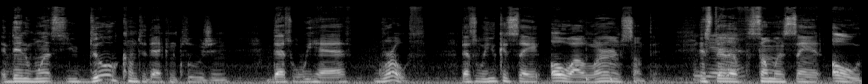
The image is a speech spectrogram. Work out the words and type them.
And then once you do come to that conclusion, that's where we have growth. That's where you can say, oh, I learned something. Instead Yeah. of someone saying, oh,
